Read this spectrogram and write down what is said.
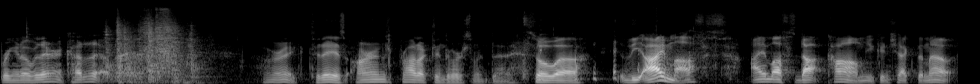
bring it over there and cut it out. All right, today is Orange Product Endorsement Day. So uh, the iMuffs, imuffs.com, you can check them out.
